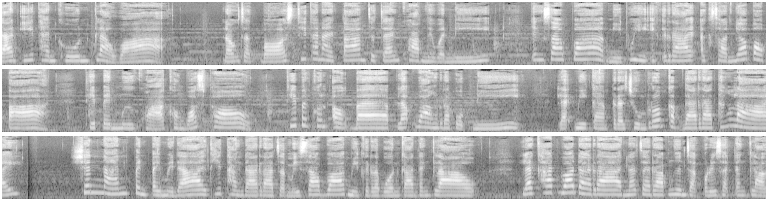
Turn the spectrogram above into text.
ด้านอีทแทนคูณกล่าวว่า นอกจากบอสที่ทนายตั้มจะแจ้งความในวันนี้ ยังทราบว่ามีผู้หญิงอีกรายอักษรย่อปอปา ที่เป็นมือขวาของบอสพอลที่เป็นคนออกแบบและวางระบบนี้ และมีการประชุมร่วมกับดาราทั้งหลาย เช่นนั้นเป็นไปไม่ได้ที่ทางดาราจะไม่ทราบว่ามีกระบวนการดังกล่าว และคาดว่าดาราน่าจะรับเงินจากบริษัทดังกล่าว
